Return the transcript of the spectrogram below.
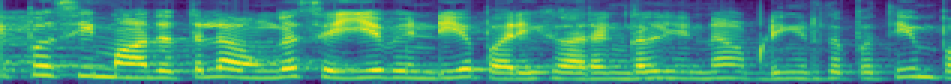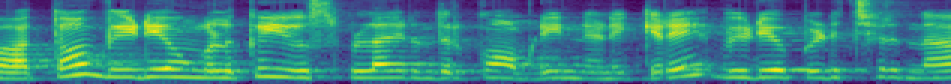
ஐப்பசி மாதத்தில் அவங்க செய்ய வேண்டிய பரிகாரங்கள் என்ன அப்படிங்கிறத பற்றியும் பார்த்தோம். வீடியோ உங்களுக்கு யூஸ்ஃபுல்லாக இருந்திருக்கும் அப்படின்னு நினைக்கிறேன். வீடியோ பிடிச்சிருந்தா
